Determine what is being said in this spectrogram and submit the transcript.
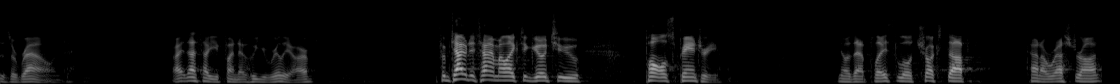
is around. Right? That's how you find out who you really are. From time to time, I like to go to Paul's Pantry. You know that place, a little truck stop kind of restaurant,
